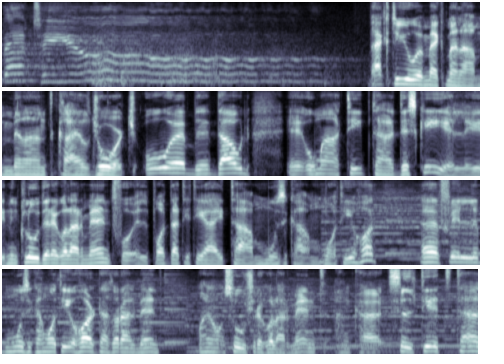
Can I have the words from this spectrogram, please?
Back to you. Back to you emmek mela minant Kyle George u eh, dawn eh, huma tip ta' diski li ninkludi regolarment fuq il-poddati tiegħi ta' mużika motiħor eh, fil-mużika motiħor naturalment ma jonqsux regolarment anka siltiet ta'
